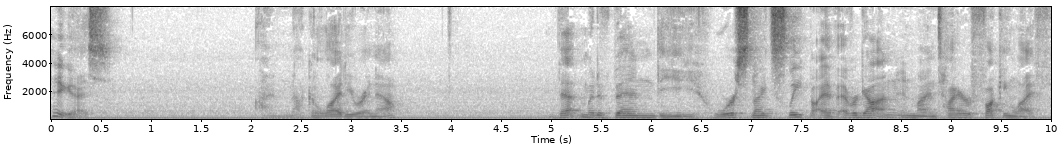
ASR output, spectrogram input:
Hey guys. I'm not gonna lie to you right now. That might have been the worst night's sleep I have ever gotten in my entire fucking life.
